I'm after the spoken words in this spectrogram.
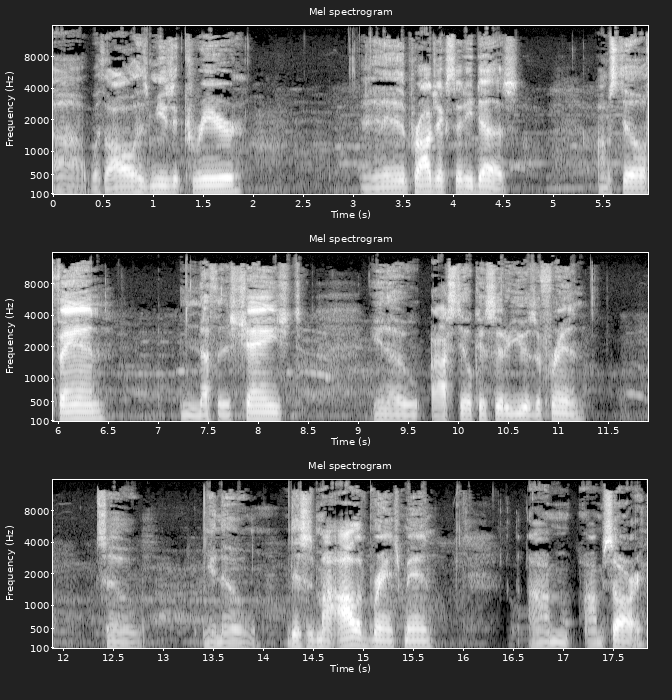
uh, with all his music career and any of the projects that he does. I'm still a fan. Nothing has changed. You know, I still consider you as a friend. So, you know, this is my olive branch, man. I'm I'm sorry.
